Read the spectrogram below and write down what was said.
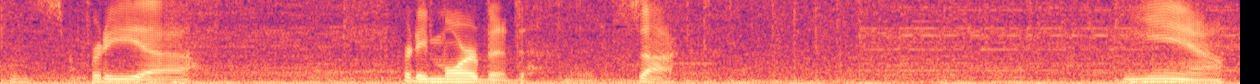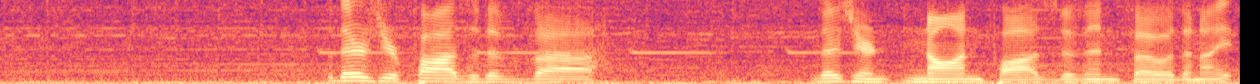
It was pretty uh, pretty morbid. It sucked. Yeah. But there's your positive, uh, there's your non positive info of the night.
